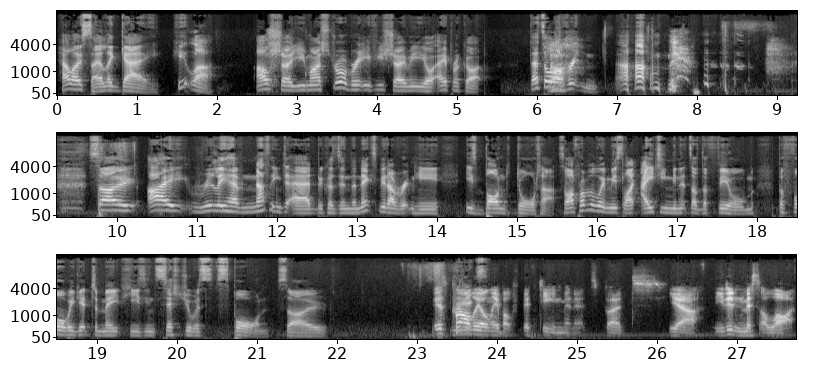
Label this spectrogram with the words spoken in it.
Hello, Sailor Gay, Hitler. I'll show you my strawberry if you show me your apricot. That's all I've Oh. written. Um, so I really have nothing to add because in the next bit I've written here is Bond daughter. So I'll probably miss like 80 minutes of the film before we get to meet his incestuous spawn. So It's probably Next. only about 15 minutes, but yeah, you didn't miss a lot.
